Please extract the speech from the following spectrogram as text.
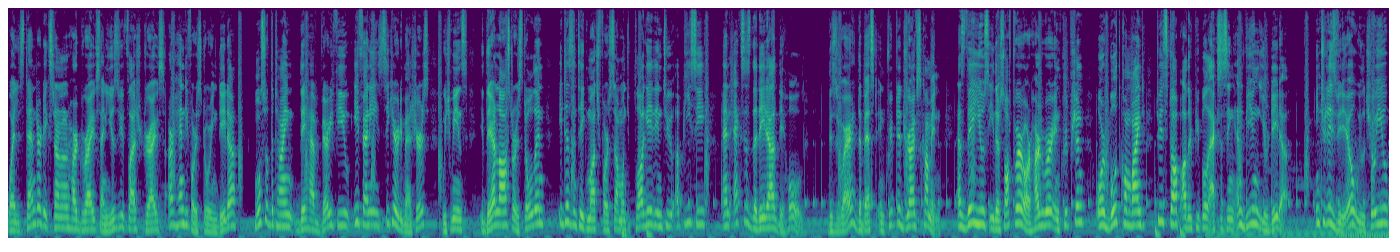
While standard external hard drives and USB flash drives are handy for storing data, most of the time they have very few, if any, security measures, which means if they are lost or stolen, it doesn't take much for someone to plug it into a PC and access the data they hold. This is where the best encrypted drives come in, as they use either software or hardware encryption or both combined to stop other people accessing and viewing your data. In today's video, we'll show you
